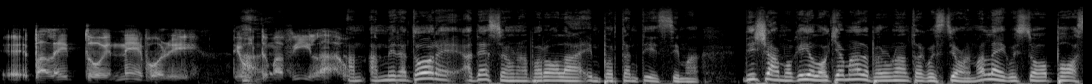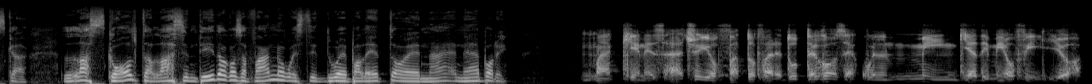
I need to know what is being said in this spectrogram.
eh, Paletto e Nepoli, di Ah, ultima fila. Am- ammiratore adesso è una parola importantissima. Diciamo che io l'ho chiamata per un'altra questione, ma lei questo Posca l'ascolta, l'ha sentito? Cosa fanno questi due Paletto e Ne- Nepoli? Ma che ne sa, cioè io ho fatto fare tutte cose a quel minchia di mio figlio.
